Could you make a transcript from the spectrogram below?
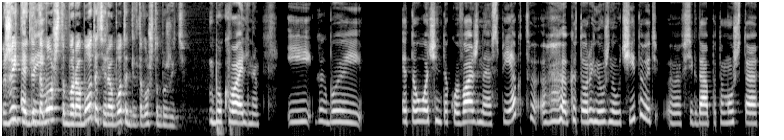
жить не для того, чтобы работать, и работать для того, чтобы жить. Буквально. И как бы это очень такой важный аспект, который нужно учитывать э, всегда, потому что,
